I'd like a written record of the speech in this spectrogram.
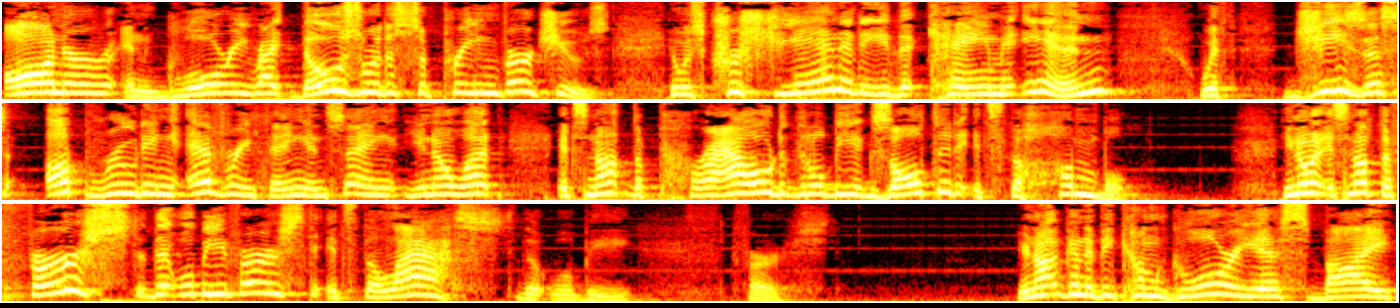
honor and glory, right? Those were the supreme virtues. It was Christianity that came in with Jesus uprooting everything and saying, you know what? It's not the proud that'll be exalted, it's the humble. You know what? It's not the first that will be first, it's the last that will be first. You're not going to become glorious by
